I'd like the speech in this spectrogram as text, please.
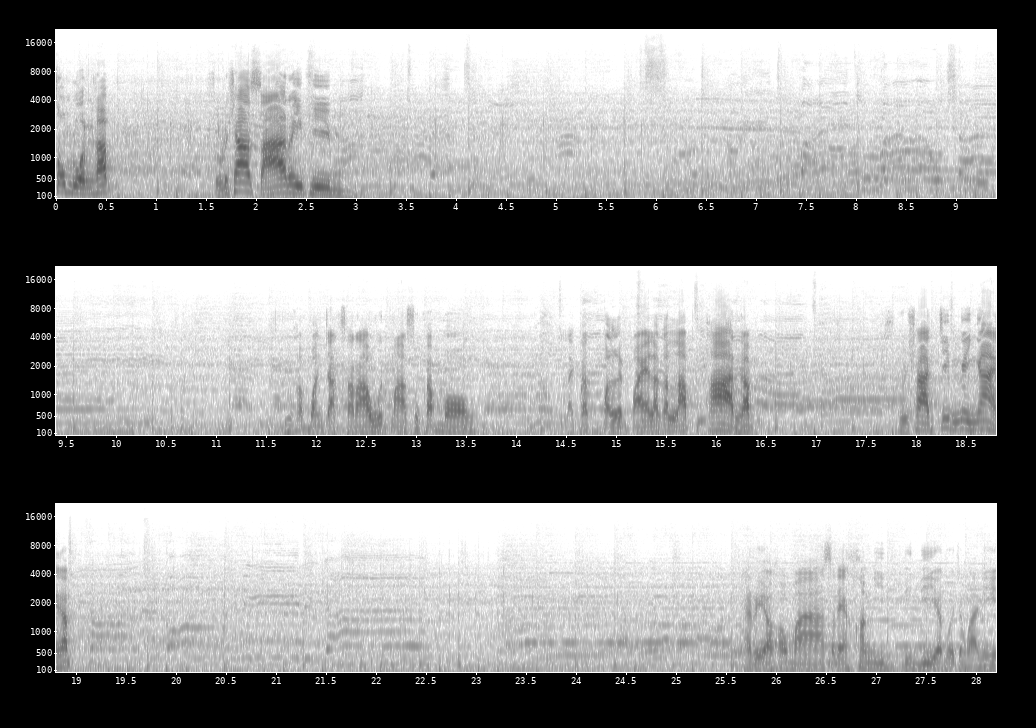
ส้มหล่นครับ สุรชาติสารีพิมพ์ ลจากสราวุธมาสุครับมอง แล้วก็เปิดไปแล้วก็รับพลาดครับสุชาติจิ้มง่าย ๆครับแฮร์รี่เอาเข้ามาแสดงความยินดีครับในจังหวะนี้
